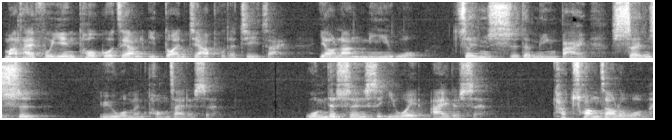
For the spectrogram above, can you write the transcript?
马太福音透过这样一段家谱的记载，要让你我真实的明白，神是与我们同在的神。我们的神是一位爱的神。他创造了我们，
